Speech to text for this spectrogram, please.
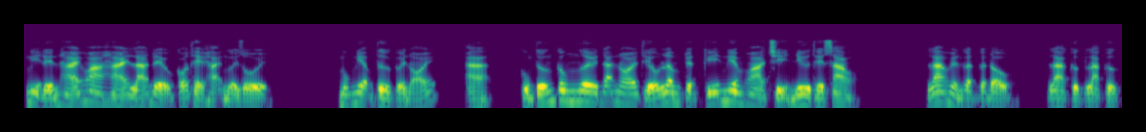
nghĩ đến hái hoa hái lá đều có thể hại người rồi. Mục niệm từ cười nói à cùng tướng công ngươi đã nói thiếu lâm tuyệt kỹ niêm hoa chỉ như thế sao? La huyền gật gật đầu, là cực là cực.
